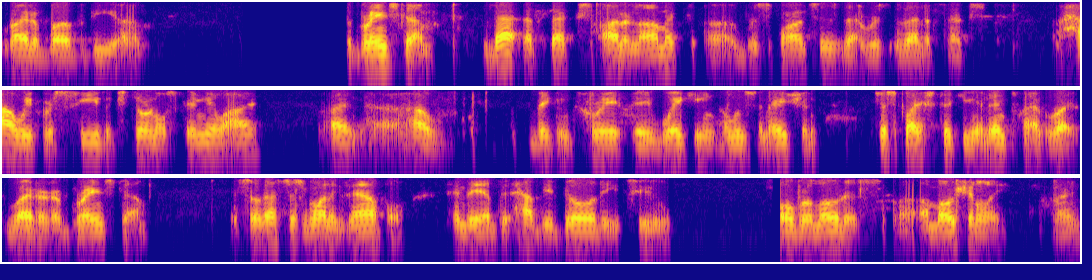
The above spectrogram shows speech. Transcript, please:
right above the, uh, the brainstem. That affects autonomic uh, responses, that, re- that affects how we perceive external stimuli, right? How they can create a waking hallucination just by sticking an implant right right at our brainstem. So that's just one example, and they have, have the ability to overload us uh, emotionally, right?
